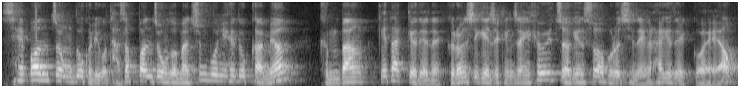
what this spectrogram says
3번 정도 그리고 5번 정도만 충분히 회독하면 금방 깨닫게 되는 그런 식의 이제 굉장히 효율적인 수업으로 진행을 하게 될 거예요.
